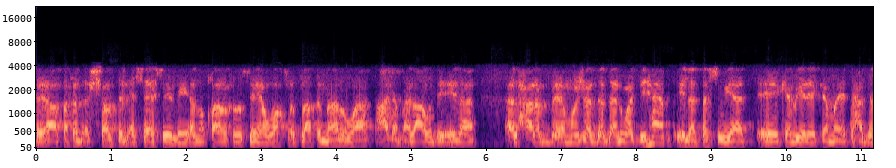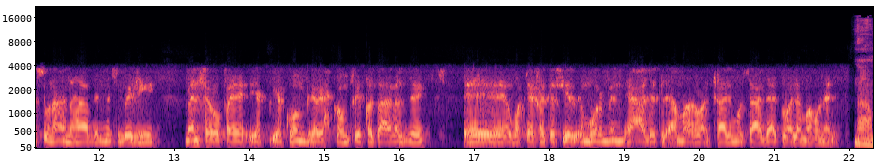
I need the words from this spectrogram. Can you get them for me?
أعتقد الشرط الأساسي للمقاومة الفلسطينية هو وقف إطلاق النار وعدم العودة إلى الحرب مجددا والذهاب إلى تسويات كبيرة كما يتحدثون عنها بالنسبة لمن سوف يكون يحكم في قطاع غزة؟ آه، وكيف تسير الأمور من إعادة الإعمار وإدخال المساعدات والى ما هنالك. نعم.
